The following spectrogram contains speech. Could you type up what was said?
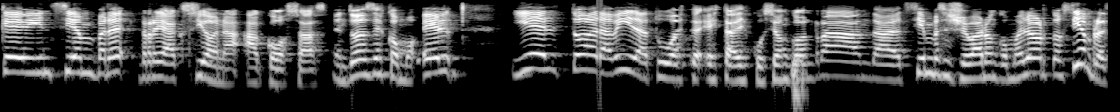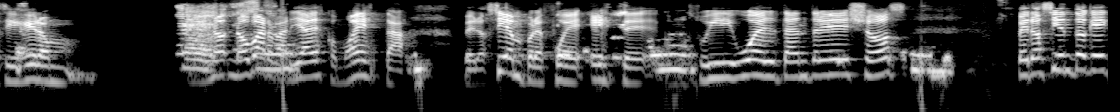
Kevin siempre reacciona a cosas. Entonces es como él, y él toda la vida tuvo este, esta discusión con Randall, siempre se llevaron como el orto, siempre se dijeron, no, no barbaridades como esta, pero siempre fue este, como su ida y vuelta entre ellos. Pero siento que,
